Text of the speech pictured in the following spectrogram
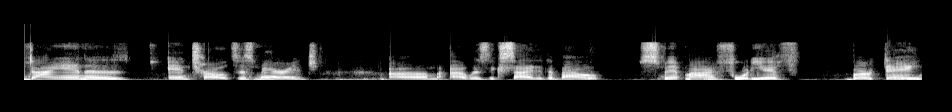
Diana and Charles's marriage. Um, I was excited about spent my 40th birthday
